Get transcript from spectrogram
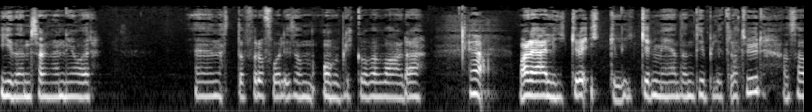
i den sjangeren i år, nettopp for å få litt sånn overblikk over hva er det, Ja. hva er det jeg liker og ikke liker med den type litteratur. Altså,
